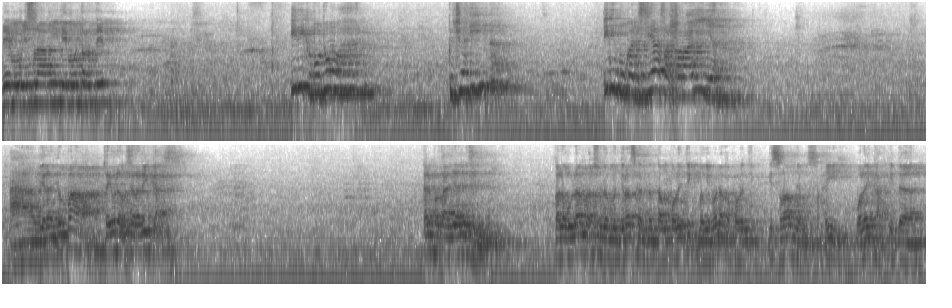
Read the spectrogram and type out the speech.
demo islami demo tertib ini kebodohan kejahilan ini bukan siasat syara'iyah Ah, biar antum paham. Saya udah secara ringkas. Kan pertanyaannya sini. Kalau ulama sudah menjelaskan tentang politik, bagaimana ke politik Islam yang sahih? Bolehkah kita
